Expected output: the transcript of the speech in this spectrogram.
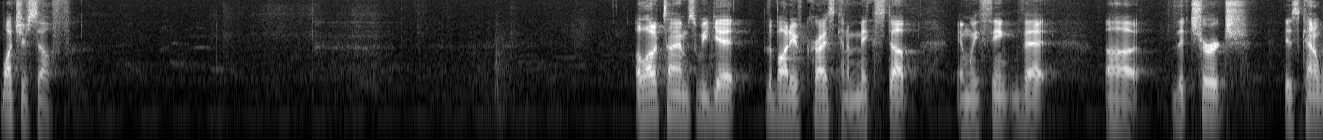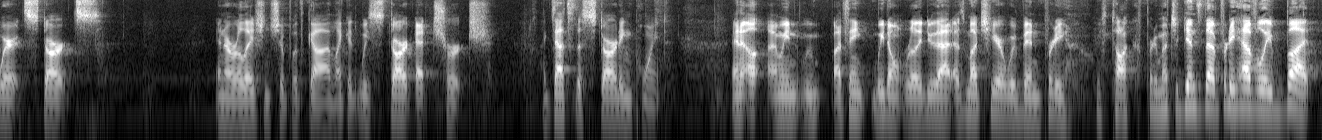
Watch yourself. a lot of times we get the body of Christ kind of mixed up and we think that uh, the church is kind of where it starts in our relationship with God. Like we start at church, like that's the starting point. And uh, I mean, we, I think we don't really do that as much here. We've been pretty, we talk pretty much against that pretty heavily, but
